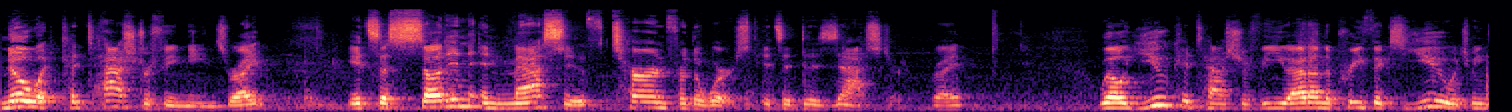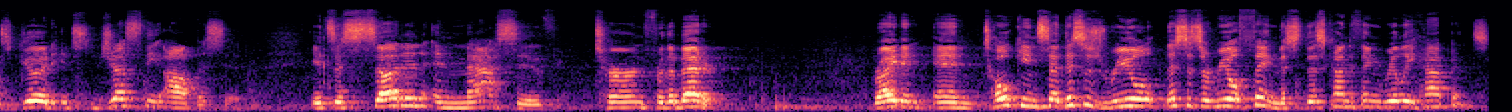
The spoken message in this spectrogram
know what catastrophe means, right? It's a sudden and massive turn for the worst. It's a disaster, right? Well, eucatastrophe, you add on the prefix you, which means good, it's just the opposite. It's a sudden and massive turn for the better. Right? And, and Tolkien said this is real, this is a real thing. This, this kind of thing really happens.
